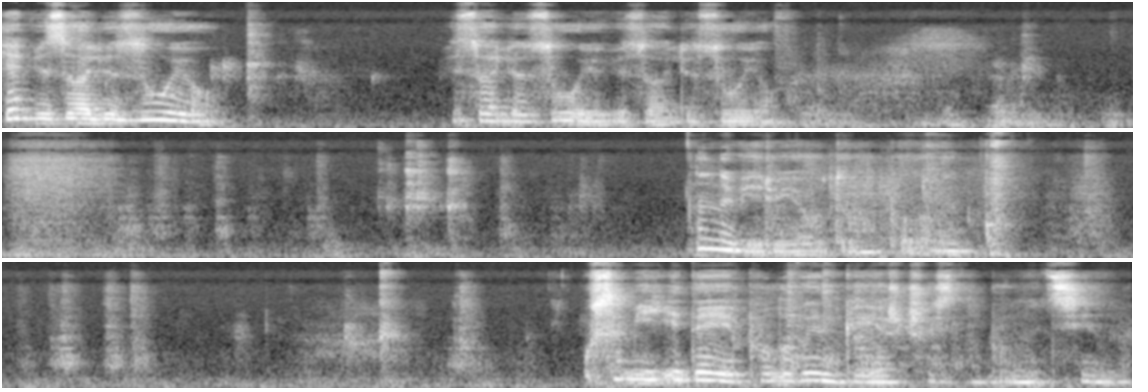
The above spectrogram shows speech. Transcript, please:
Я візуалізую. Візуалізую, візуалізую. Ну, не вірю я у другу половинку. У самій ідеї половинки є щось неповноцінне.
